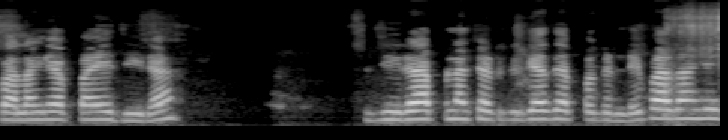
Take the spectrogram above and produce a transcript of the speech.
ਪਾ ਲਾਂਗੇ ਆਪਾਂ ਇਹ ਜੀਰਾ। ਜੀਰਾ ਆਪਣਾ ਚਟਕ ਗਿਆ ਤੇ ਆਪਾਂ ਗੰਡੇ ਪਾ ਦਾਂਗੇ।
